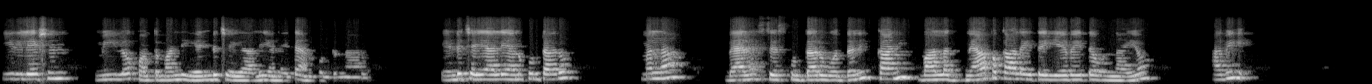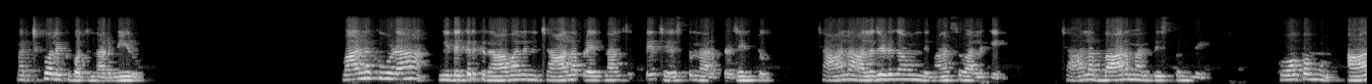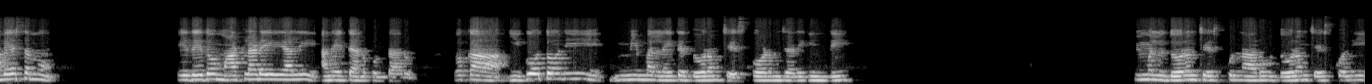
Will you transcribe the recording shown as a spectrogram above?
ఈ రిలేషన్ మీలో కొంతమంది ఎండ్ చేయాలి అని అయితే అనుకుంటున్నారు. ఎండ్ చేయాలి అనుకుంటారు మళ్ళా బ్యాలెన్స్ చేసుకుంటారు వద్దని కానీ వాళ్ళ జ్ఞాపకాలు అయితే ఏవైతే ఉన్నాయో అవి మర్చిపోలేకపోతున్నారు మీరు. వాళ్ళకు కూడా మీ దగ్గరికి రావాలని చాలా ప్రయత్నాలు చేస్తున్నారు ప్రజెంట్. చాలా అలజడిగా ఉంది మనసు వాళ్ళకి. చాలా భారం అనిపిస్తుంది. కోపము ఆవేశము ఏదేదో మాట్లాడేయాలి అనేది అనుకుంటారు. ఒక ఇగోతోని మిమ్మల్ని అయితే దూరం చేసుకోవడం జరిగింది. మిమ్మల్ని దూరం చేసుకున్నారు దూరం చేసుకొని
